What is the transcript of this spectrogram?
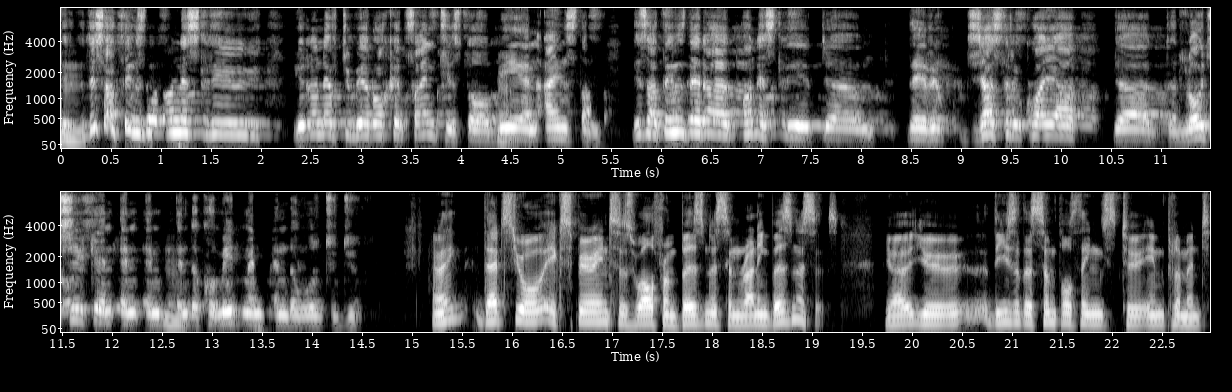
Mm. These are things that honestly you don't have to be a rocket scientist or be an Einstein these are things that are honestly, um, they re just require the, the logic and, and, and, mm. and the commitment and the will to do. I think that's your experience as well from business and running businesses. You know, you these are the simple things to implement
